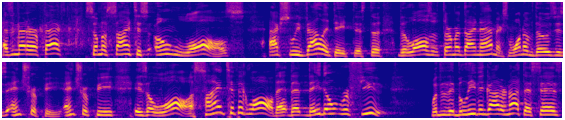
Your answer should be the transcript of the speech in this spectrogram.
As a matter of fact, some of scientists' own laws actually validate this. The, the laws of thermodynamics, one of those is entropy. Entropy is a law, a scientific law that, that they don't refute, whether they believe in God or not, that says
